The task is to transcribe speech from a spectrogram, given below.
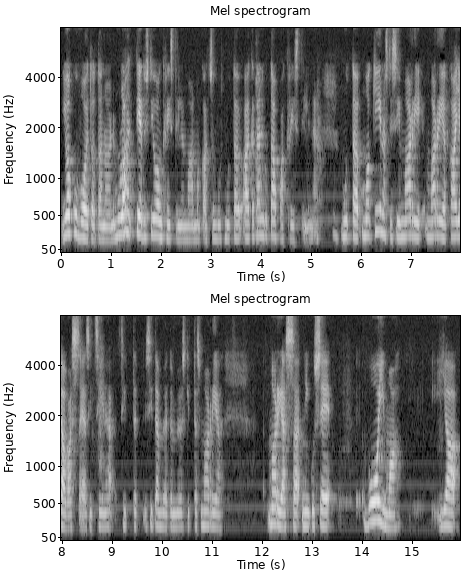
joku voi, tota noin, mulla tietysti on kristillinen maailmankatsomus, mutta aika tämä niin tapakristillinen. Mm. Mutta mua kiinnosti siinä Mari, Maria Kajavassa ja sit siinä, sitten sitä myöten myöskin tässä Maria, Mariassa niin kuin se voima ja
